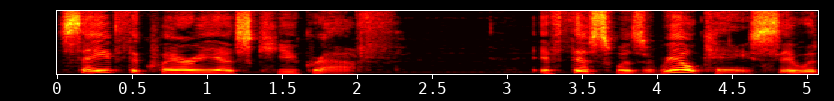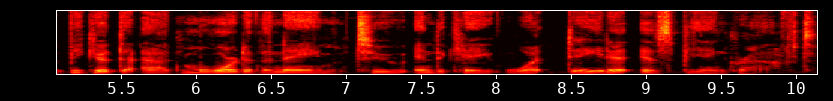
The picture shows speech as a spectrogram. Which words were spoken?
Save the query as QGraph. If this was a real case, it would be good to add more to the name to indicate what data is being graphed.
